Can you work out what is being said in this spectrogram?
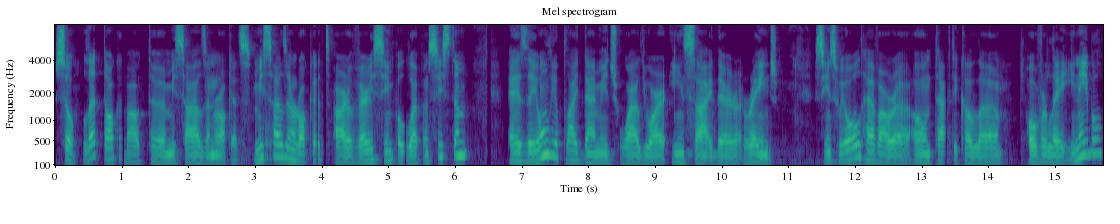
So let's talk about uh, missiles and rockets. Missiles and rockets are a very simple weapon system as they only apply damage while you are inside their range. Since we all have our uh, own tactical uh, overlay enabled,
